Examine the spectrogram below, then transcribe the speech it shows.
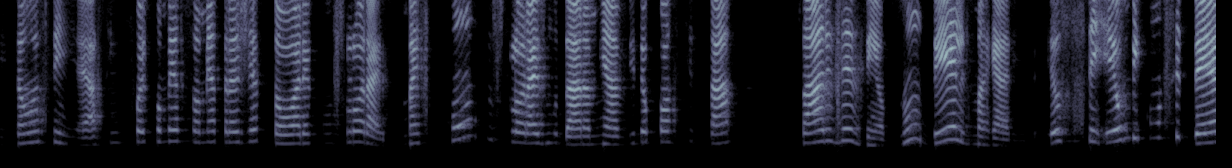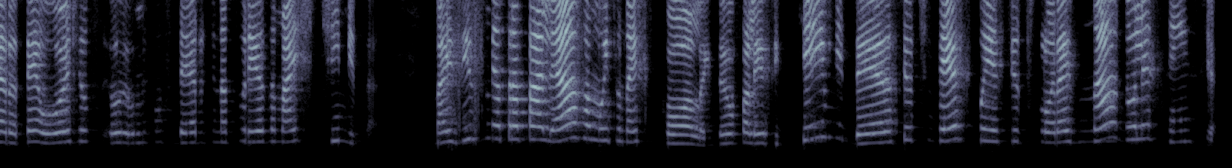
Então, assim, é assim que foi começou a minha trajetória com os florais. Mas como que os florais mudaram a minha vida, eu posso citar vários exemplos. Um deles, Margarida, eu, eu me considero, até hoje, eu, eu me considero de natureza mais tímida. Mas isso me atrapalhava muito na escola. Então, eu falei assim: quem me dera se eu tivesse conhecido os florais na adolescência.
